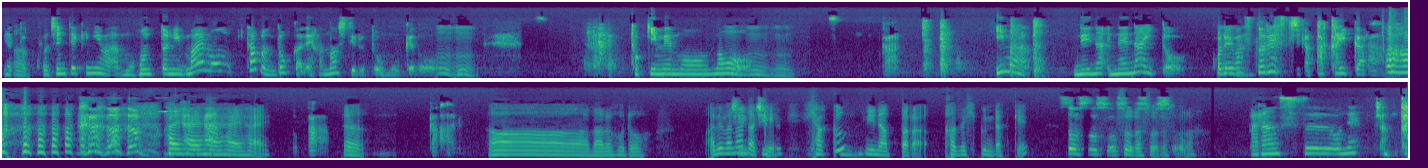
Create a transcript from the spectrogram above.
やっぱ個人的にはもう本当に前も多分どっかで話してると思うけど、うんうん。ときメモうんの、うんうん。が今寝な寝ないとこれはストレス値が高いから、ああ、はいはいはいはいはい。とかうん。があるああ、なるほど。あれはなんだっ自け ?100、うんになったら風邪ひくんだっけ？そうそうそうそうだそうだそうだ。バランスをねちゃんと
